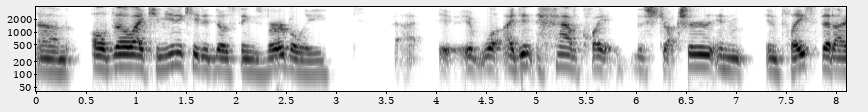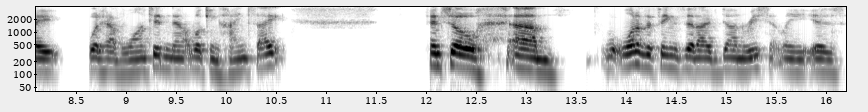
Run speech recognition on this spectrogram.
Um, although I communicated those things verbally, it, it, I didn't have quite the structure in in place that I would have wanted. Now looking hindsight, and so um, one of the things that I've done recently is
